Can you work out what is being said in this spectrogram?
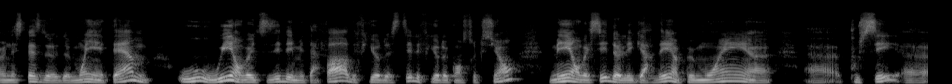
une espèce de moyen terme où, oui, on va utiliser des métaphores, des figures de style, des figures de construction, mais on va essayer de les garder un peu moins euh, euh, poussées euh,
